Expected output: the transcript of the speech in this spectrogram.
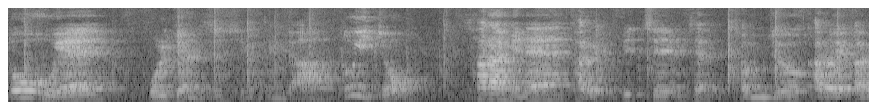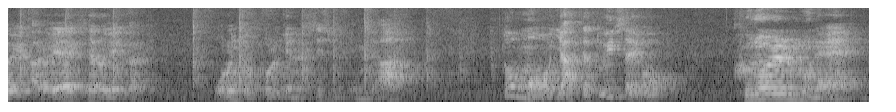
또의 볼견을 쓰시면 됩니다. 또 있죠. 사람이네 가로에 삐침 세로 점주 가로에 가로에 가로에 세로에 가로 오른쪽 볼견을 쓰시면 됩니다. 또 뭐 약자 또 있어요. 그럴 문에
